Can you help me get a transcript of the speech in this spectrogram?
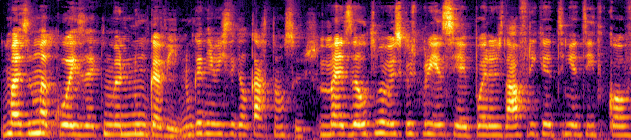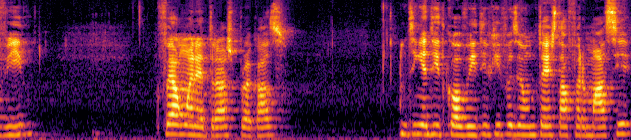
Mas uma coisa que eu nunca vi. Nunca tinha visto aquele carro tão sujo. Mas a última vez que eu experienciei poeiras da África tinha tido Covid, que foi há um ano atrás, por acaso. Tinha tido Covid, tive que ir fazer um teste à farmácia,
